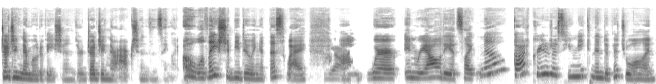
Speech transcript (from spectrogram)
judging their motivations or judging their actions and saying, like, oh, well, they should be doing it this way. Yeah. Um, where in reality, it's like, no, God created us unique and individual. And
